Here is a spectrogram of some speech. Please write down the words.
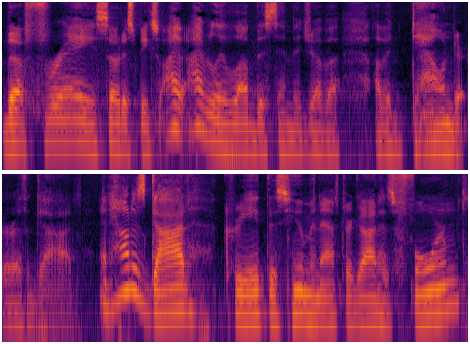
the fray, so to speak. So I, I really love this image of a, of a down to earth God. And how does God create this human after God has formed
